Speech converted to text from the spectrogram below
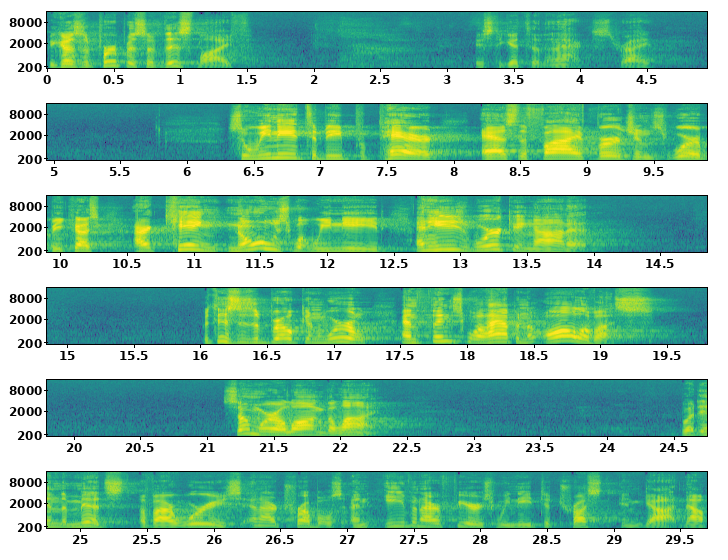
Because the purpose of this life is to get to the next, right? So we need to be prepared as the five virgins were because our king knows what we need and he's working on it. But this is a broken world and things will happen to all of us somewhere along the line. But in the midst of our worries and our troubles and even our fears, we need to trust in God. Now,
